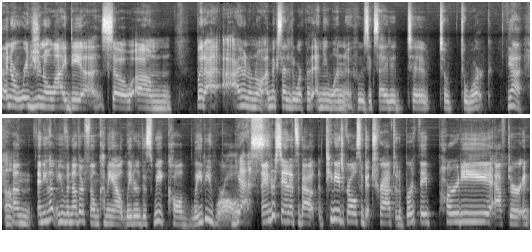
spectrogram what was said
an original idea. So, um, but I, I don't know. I'm excited to work with anyone who's excited to to to work. Yeah, um, and you have you have another film coming out later this week called Ladyworld. Yes. I understand it's about teenage girls who get trapped at a birthday party after an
